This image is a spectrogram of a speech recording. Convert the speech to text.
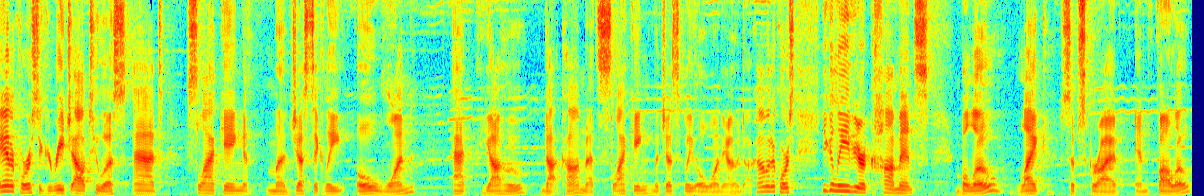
And of course, you can reach out to us at slacking majestically 01 at yahoo.com. That's slacking majestically 01 yahoo.com. And of course, you can leave your comments below, like, subscribe, and follow.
